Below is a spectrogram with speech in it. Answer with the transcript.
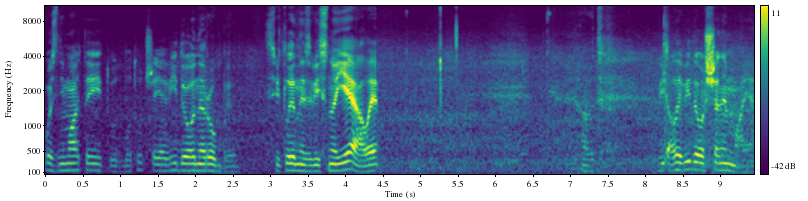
познімати і тут, бо тут ще я відео не робив. Світлини, звісно, є, але. Але відео ще немає.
